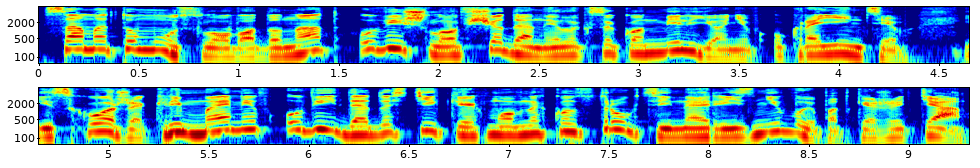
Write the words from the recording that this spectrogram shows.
Саме тому слово донат увійшло в щоденний лексикон мільйонів українців. І, схоже, крім мемів, увійде до стійких мовних конструкцій на різні випадки життя.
